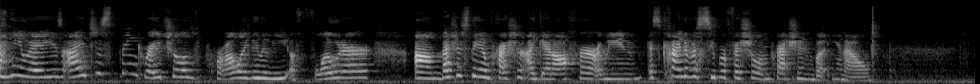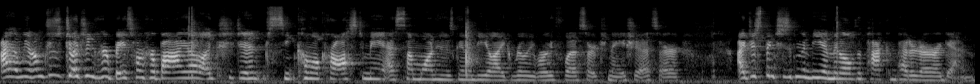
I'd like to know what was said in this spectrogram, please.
anyways, I just think Rachel is probably going to be a floater. Um, that's just the impression I get off her. I mean, it's kind of a superficial impression, but you know, I mean, I'm just judging her based on her bio. Like, she didn't see, come across to me as someone who's going to be, like, really ruthless or tenacious or... I just think she's going to be a middle-of-the-pack competitor again.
